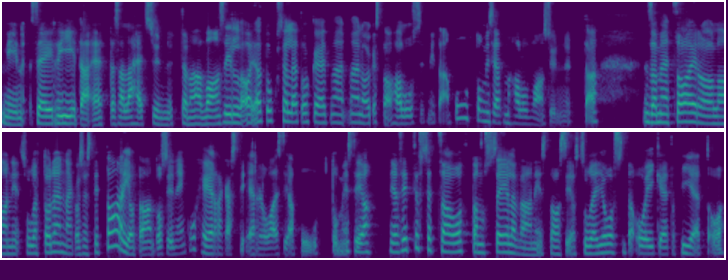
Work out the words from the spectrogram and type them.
niin se ei riitä, että sä lähdet synnyttämään vaan sillä ajatuksella, että okei, että mä, mä en oikeastaan halua sit mitään puuttumisia, että mä haluan vaan synnyttää niin sä menet sairaalaan, niin sulle todennäköisesti tarjotaan tosi niin kuin herkästi erilaisia puuttumisia. Ja sitten jos et sä ole ottanut selvää niistä asioista, sulle ei ole sitä oikeaa tietoa,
